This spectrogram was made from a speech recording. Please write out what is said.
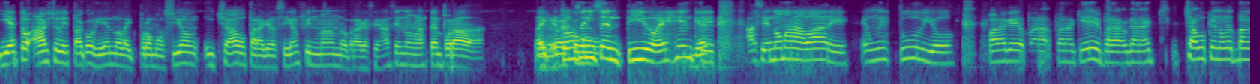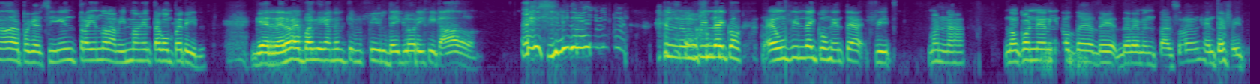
y esto actually está cogiendo like promoción y chavos para que lo sigan filmando, para que sigan haciendo nuevas temporadas esto no tiene ni sentido. Es gente haciendo malabares en un estudio. ¿Para qué? ¿Para, ¿Para qué? Para ganar chavos que no les van a dar porque siguen trayendo a la misma gente a competir. Guerrero es básicamente un field day glorificado. sí, literalmente. Es un field day con, es un field day con gente fit, más nada. No con nenitos de, de, de elemental, son gente fit.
